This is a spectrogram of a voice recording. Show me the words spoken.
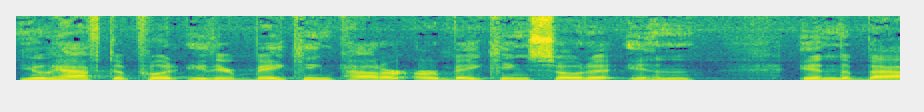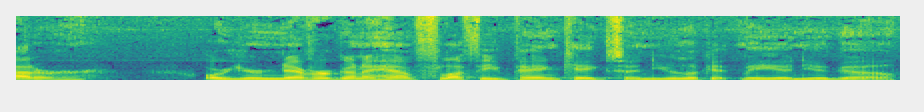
you have to put either baking powder or baking soda in, in the batter, or you're never going to have fluffy pancakes, and you look at me and you go,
